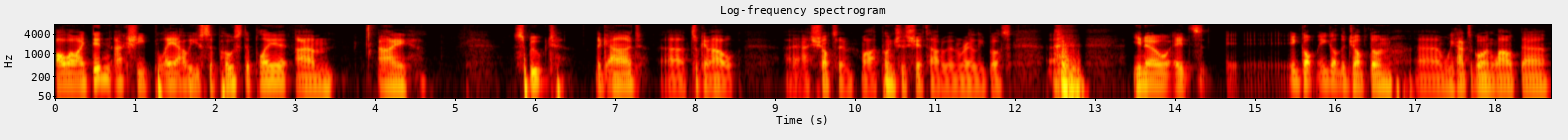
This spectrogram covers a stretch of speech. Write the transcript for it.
Although I didn't actually play how you're supposed to play it, um, I spooked the guard, uh, took him out I, I shot him. Well, I punched the shit out of him, really. But you know, it's it got me got the job done. Uh, we had to go in loud there.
